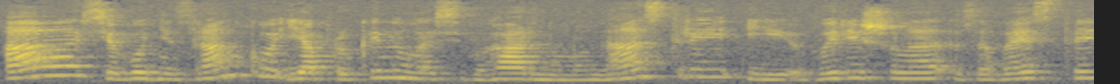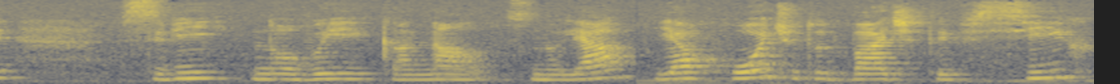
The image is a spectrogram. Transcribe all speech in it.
А сьогодні зранку я прокинулась в гарному настрої і вирішила завести свій новий канал з нуля. Я хочу тут бачити всіх,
